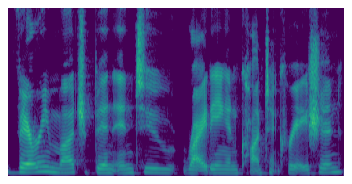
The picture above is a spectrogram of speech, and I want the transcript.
very much been into writing and content creation.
